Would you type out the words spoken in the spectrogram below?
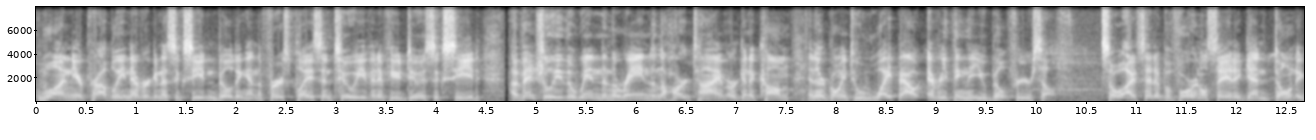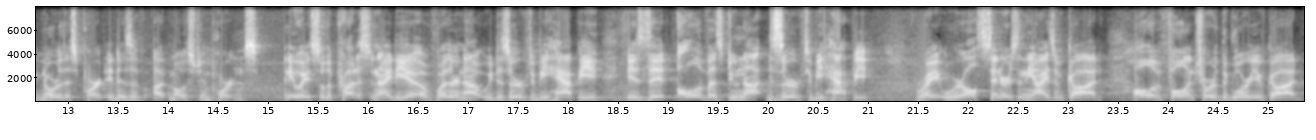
one, you're probably never going to succeed in building it in the first place, and two, even if you do succeed, eventually the wind and the rain and the hard time are going to come and they're going to wipe out everything that you built for yourself. So I've said it before and I'll say it again, don't ignore this part, it is of utmost importance. Anyway, so the Protestant idea of whether or not we deserve to be happy is that all of us do not deserve to be happy right? We're all sinners in the eyes of God. All have fallen short of the glory of God,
